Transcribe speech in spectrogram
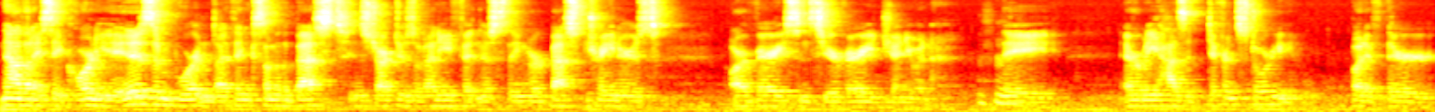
Now that I say corny, it is important. I think some of the best instructors of any fitness thing or best trainers are very sincere, very genuine. Mm-hmm. They everybody has a different story, but if they're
